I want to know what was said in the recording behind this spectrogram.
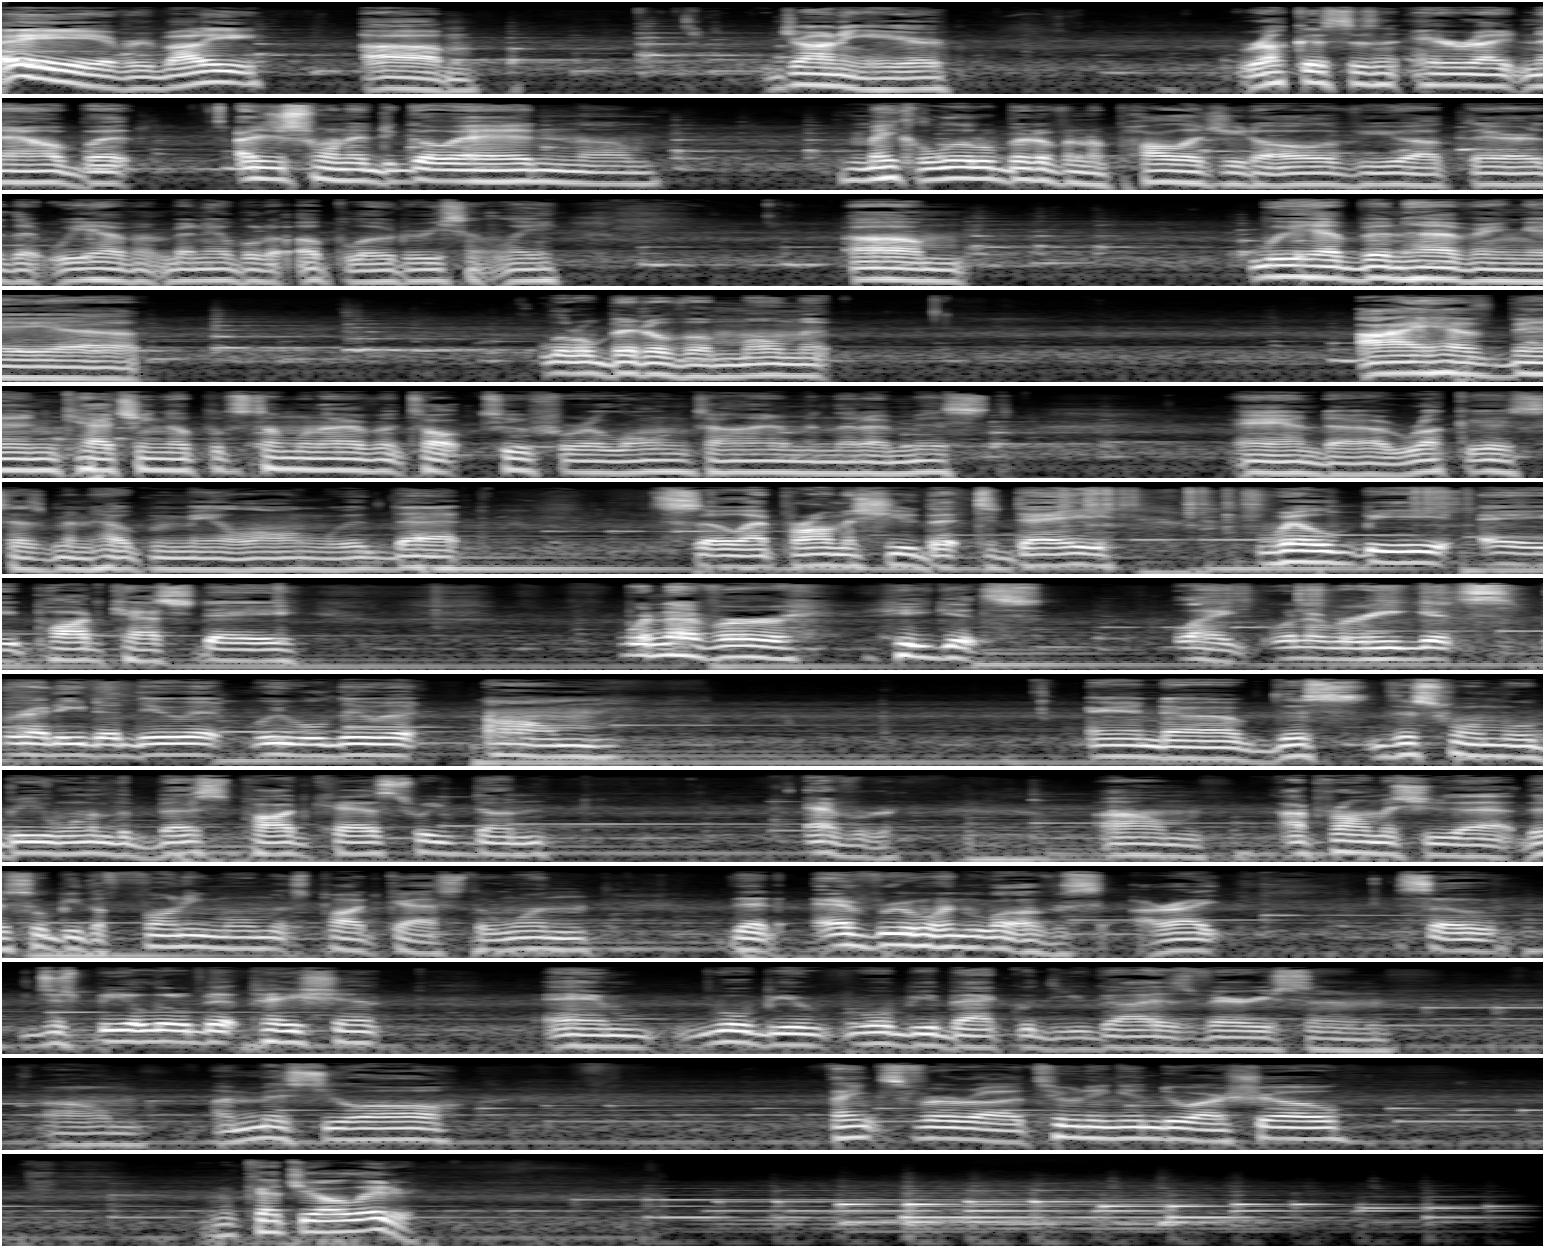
Hey everybody, um, Johnny here. Ruckus isn't here right now, but I just wanted to go ahead and um, make a little bit of an apology to all of you out there that we haven't been able to upload recently. Um, we have been having a uh, little bit of a moment. I have been catching up with someone I haven't talked to for a long time and that I missed and uh, Ruckus has been helping me along with that. So I promise you that today will be a podcast day. Whenever he gets, like, whenever he gets ready to do it, we will do it. Um, and uh, this this one will be one of the best podcasts we've done ever. Um, I promise you that this will be the funny moments podcast, the one that everyone loves. All right. So just be a little bit patient, and we'll be we'll be back with you guys very soon. Um, I miss you all. Thanks for uh, tuning into our show. I'll catch you all later.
